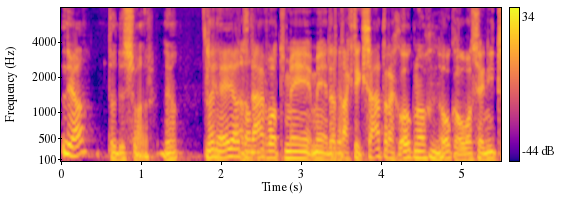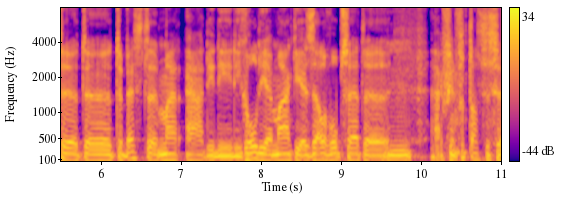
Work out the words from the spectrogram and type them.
Ja, dat is waar. Ja. Nee, nee, ja, Als dan- daar wat mee, mee dat dacht ik zaterdag ook nog, Mm. ook al was hij niet te, te, te best, eh, maar ja, die, die, die goal die hij maakt, die hij zelf opzet, eh, ja, ik vind een fantastische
